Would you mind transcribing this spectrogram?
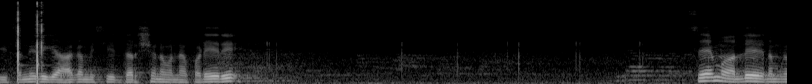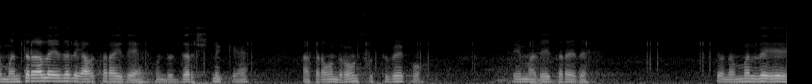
ಈ ಸನ್ನಿಧಿಗೆ ಆಗಮಿಸಿ ದರ್ಶನವನ್ನು ಪಡೆಯಿರಿ. ಸೇಮ್ ಅಲ್ಲಿ ನಮಗೆ ಮಂತ್ರಾಲಯದಲ್ಲಿ ಯಾವ ಥರ ಇದೆ? ಒಂದು ದರ್ಶನಕ್ಕೆ ಆ ಥರ ಒಂದು ರೌಂಡ್ ಸುತ್ತಬೇಕು. ಸೇಮ್ ಅದೇ ಥರ ಇದೆ. ಸೊ ನಮ್ಮಲ್ಲಿ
